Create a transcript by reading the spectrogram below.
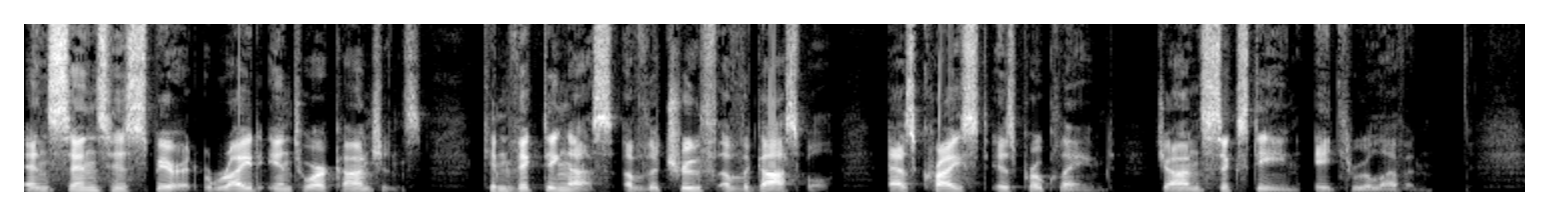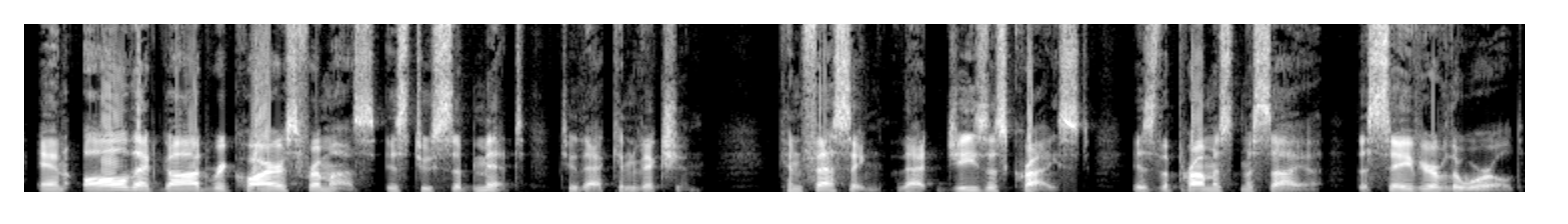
and sends his Spirit right into our conscience, convicting us of the truth of the gospel as Christ is proclaimed. John 16, 8 through 11. And all that God requires from us is to submit to that conviction, confessing that Jesus Christ is the promised Messiah, the Savior of the world,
